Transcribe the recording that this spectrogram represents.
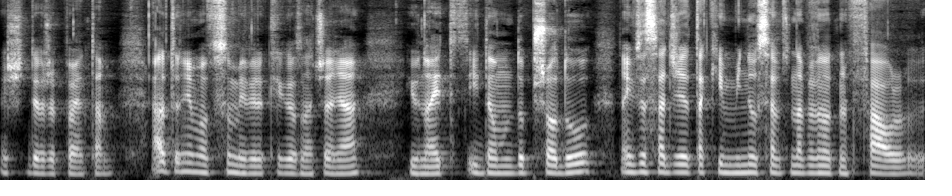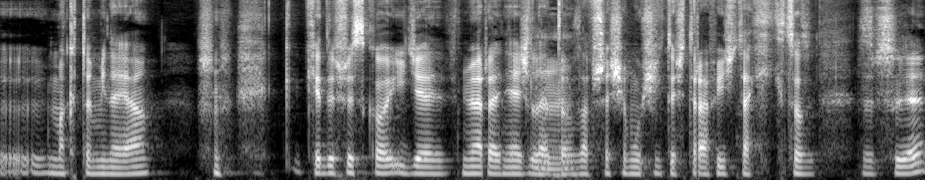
jeśli dobrze pamiętam. Ale to nie ma w sumie wielkiego znaczenia. United idą do przodu. No i w zasadzie takim minusem to na pewno ten foul y, McTominaya. Kiedy wszystko idzie w miarę nieźle, mm. to zawsze się musi ktoś trafić, taki kto zepsuje.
